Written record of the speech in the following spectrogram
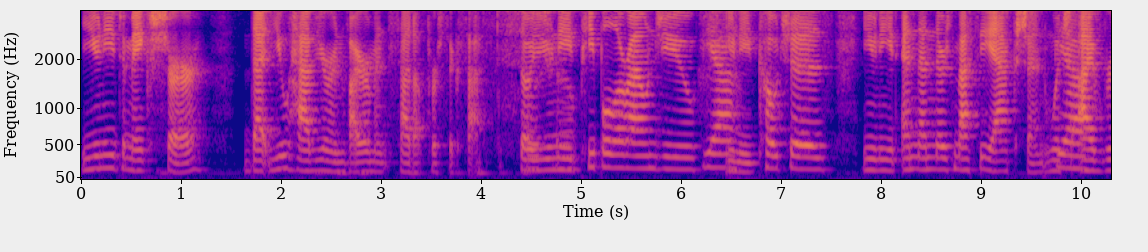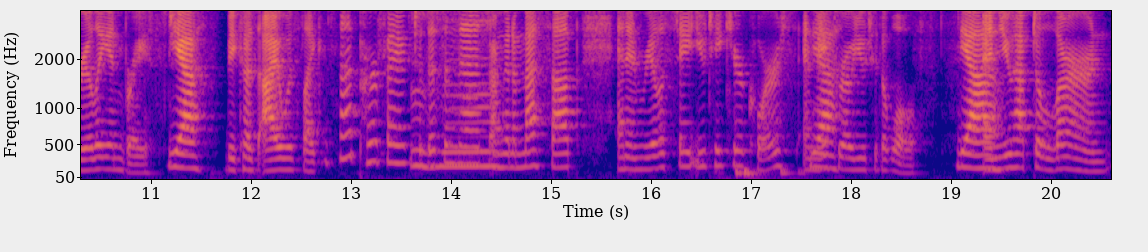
you need to make sure that you have your environment set up for success. So, So you true. need people around you, Yeah. you need coaches, you need, and then there's messy action, which Yeah. I've really embraced Yeah. because I was like, it's not perfect, this and Mm-hmm. this, I'm gonna mess up. And in real estate, you take your course and Yeah. they throw you to the wolves Yeah. and you have to learn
